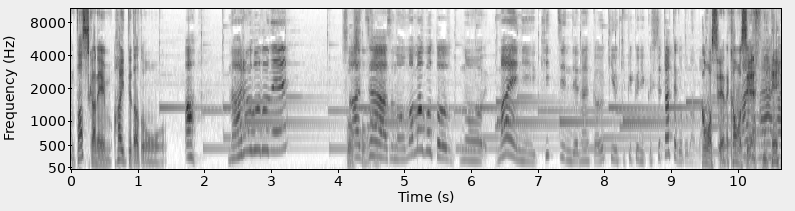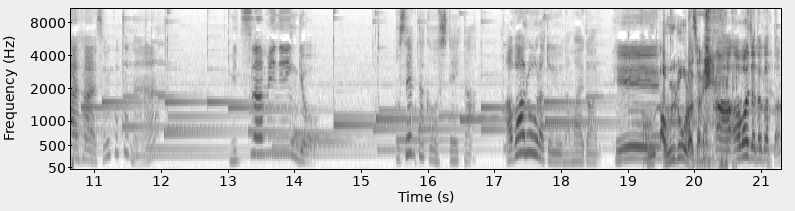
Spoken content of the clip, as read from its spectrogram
ん、確かね、入ってたと思う。あ、なるほどね。そうそうそう。あ、じゃあ、その、おままごとの前に、キッチンでなんかウキウキピクニックしてたってことなんだ。かもしれない、かもしれないはいね。はいはいはい、そういうことね。三つ編み人形。お洗濯をしていた。アワローラという名前がある。へえ。アウアウローラじゃねあ、泡じゃなかった。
